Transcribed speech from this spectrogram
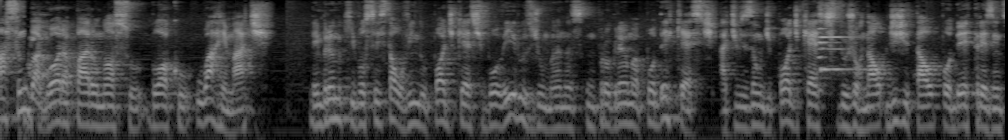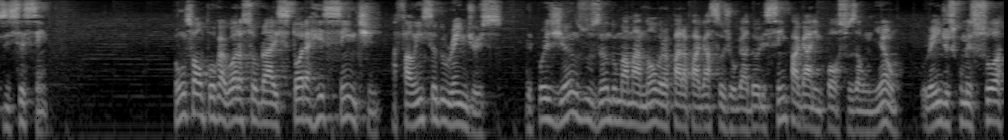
Passando agora para o nosso bloco O Arremate. Lembrando que você está ouvindo o podcast Boleiros de Humanas, um programa Podercast, a divisão de podcasts do jornal digital Poder 360. Vamos falar um pouco agora sobre a história recente, a falência do Rangers. Depois de anos usando uma manobra para pagar seus jogadores sem pagar impostos à União, o Rangers começou a,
